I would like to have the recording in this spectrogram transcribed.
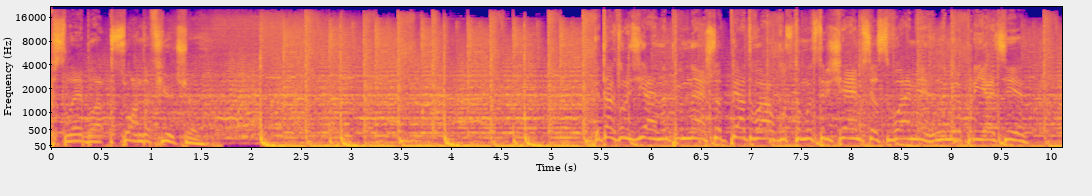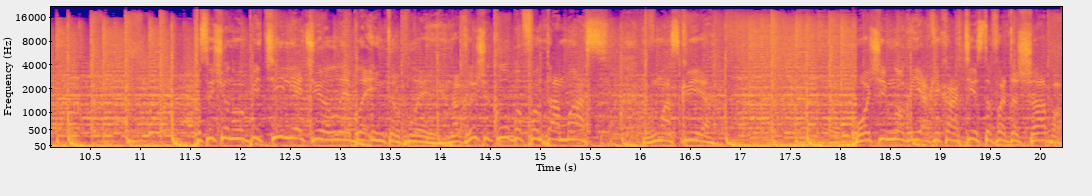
с лейбла the Future. Итак, друзья, напоминаю, что 5 августа мы встречаемся с вами на мероприятии посвященному пятилетию лейбла Interplay на крыше клуба Фантомас в Москве. Очень много ярких артистов. Это Шапов,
